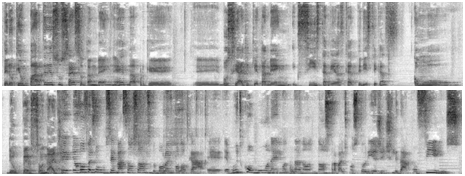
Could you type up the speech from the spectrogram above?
pero que é parte do sucesso também, né? Não? Porque eh, você acha que também existem aquelas características como do personagem? Eu vou fazer uma observação só antes do Bolonha colocar. É, é muito comum, né, quando dá no nosso trabalho de consultoria, a gente lidar com filhos,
